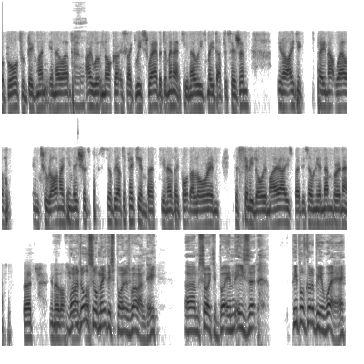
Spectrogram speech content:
abroad for big money, you know, um, mm. I will knock guys like Rhys Webb at the minute. You know, he's made that decision. You know, I think he's playing that well in Toulon. I think they should still be able to pick him. But, you know, they put that law in, the silly law in my eyes, but it's only a number in it. But you know, that's. well, I'd also make this point as well, Andy. Um, sorry to butt him. Is that people have got to be aware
